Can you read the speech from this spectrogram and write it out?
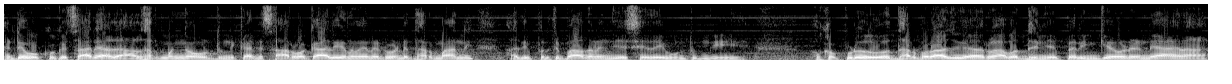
అంటే ఒక్కొక్కసారి అది అధర్మంగా ఉంటుంది కానీ సార్వకాలీనమైనటువంటి ధర్మాన్ని అది ప్రతిపాదనం చేసేదై ఉంటుంది. ఒకప్పుడు ధర్మరాజు గారు అబద్ధం చెప్పారు. ఇంకేమిటండి ఆయన?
